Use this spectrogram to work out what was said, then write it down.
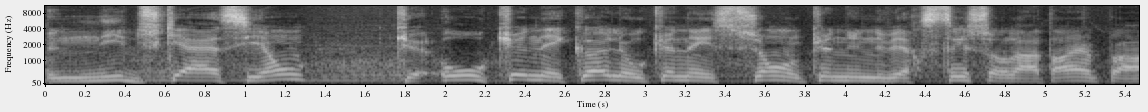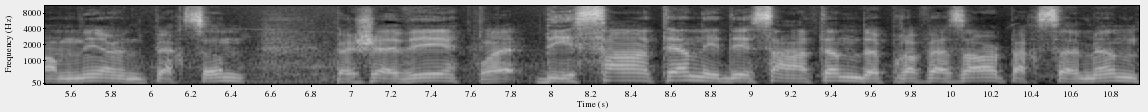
une éducation que aucune école, aucune institution, aucune université sur la Terre peut emmener à une personne. Que J'avais Ouais. des centaines et des centaines de professeurs par semaine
